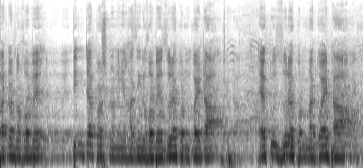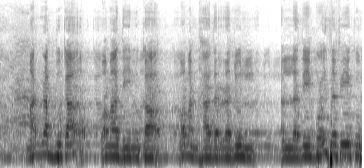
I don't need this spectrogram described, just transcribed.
পাঠানো হবে। তিনটা প্রশ্ন নিয়ে হাজির হবে, জোরে কোন কয়টা? একটু জোরে কন্যা কয়টা? মার রাব্বুকা ওমা দিনুকা ওমান হাদার রাজুল আল্লাযী বুইসা ফীকুম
